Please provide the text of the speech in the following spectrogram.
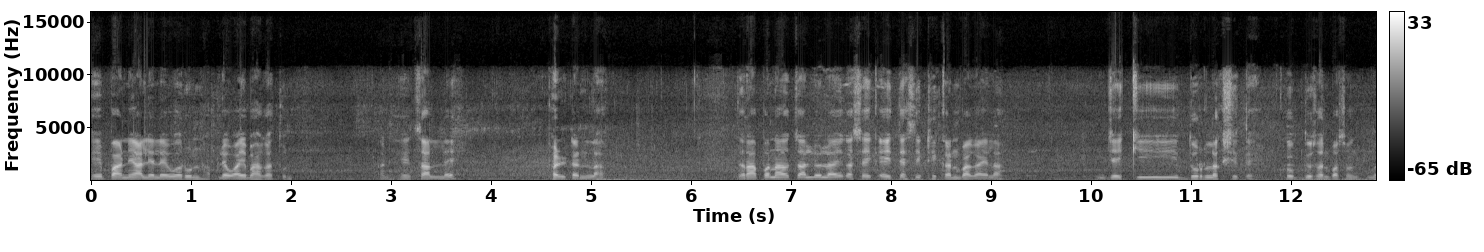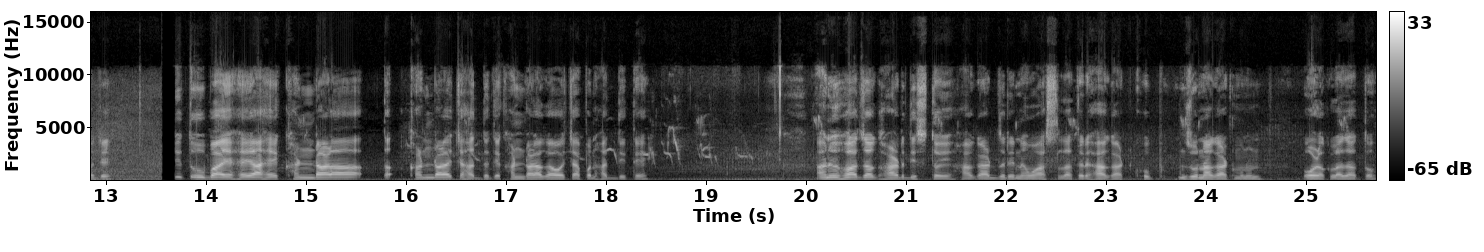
हे पाणी आलेलं आहे वरून आपल्या वाई भागातून. आणि हे चाललं आहे फलटणला. तर आपण आज चाललेलो आहे असं एक ऐतिहासिक ठिकाण बघायला जे की दुर्लक्षित आहे. खूप दिवसांपासून म्हणजे तो उभा आहे. हे आहे खंडाळा त खंडाळाच्या हद्दीत आहे खंडाळा गावाच्या आपण हद्दीत आहे आणि हा जो घाट दिसतोय हा घाट जरी नवा असला तरी हा घाट खूप जुना घाट म्हणून ओळखला जातो.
